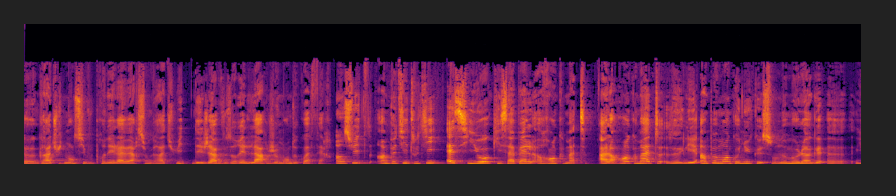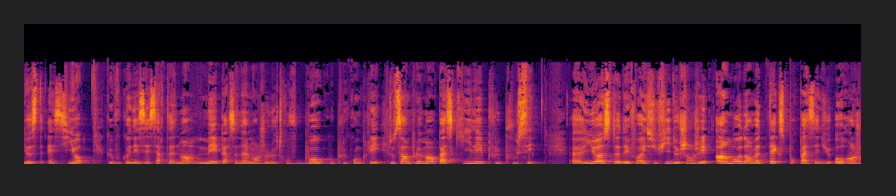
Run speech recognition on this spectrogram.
euh, gratuitement si vous prenez la version gratuite déjà vous aurez largement de quoi faire. Ensuite un petit outil SEO qui s'appelle RankMath. Alors RankMath euh, il est un peu moins connu que son homologue Yoast SEO que vous connaissez certainement mais personnellement je le trouve beaucoup plus complet tout simplement parce qu'il est plus poussé. Euh, Yoast, des fois, il suffit de changer un mot dans votre texte pour passer du orange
